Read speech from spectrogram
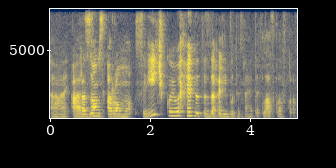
А, разом з аромосвічкою, ну це взагалі буде, знаєте, клас, клас, клас.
